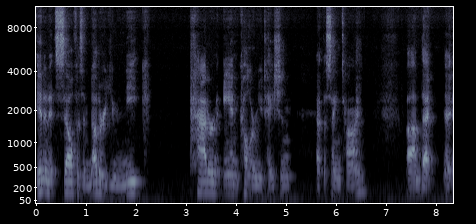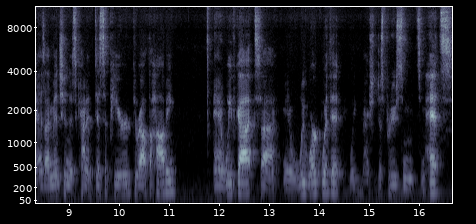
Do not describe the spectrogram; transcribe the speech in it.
in and itself is another unique pattern and color mutation at the same time. Um, that, as I mentioned, has kind of disappeared throughout the hobby. And we've got, uh, you know, we work with it. We actually just produced some some hets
